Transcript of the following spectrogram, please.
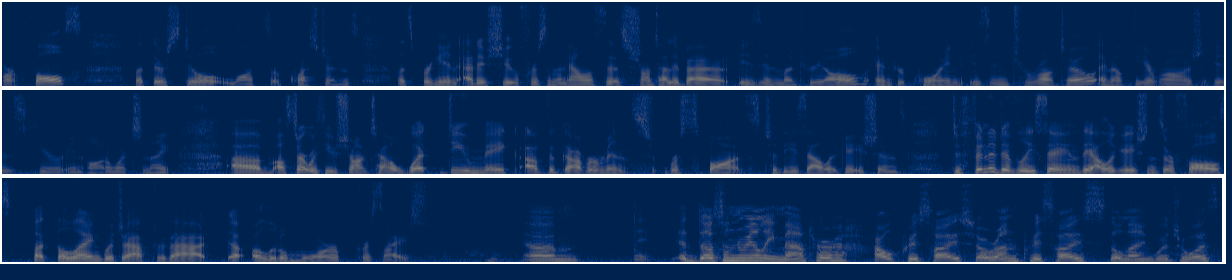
are false, but there's still lots of questions. Let's bring in at issue for some analysis. Chantal Hébert is in Montreal, Andrew Coyne is in Toronto, and Althea Raj is here in Ottawa tonight. Um, I'll start with you, Chantal. What do you make of the government's response to these allegations? Definitively saying the allegations are false, but the language after that a little more precise. Um, it doesn't really matter how precise or unprecise the language was,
